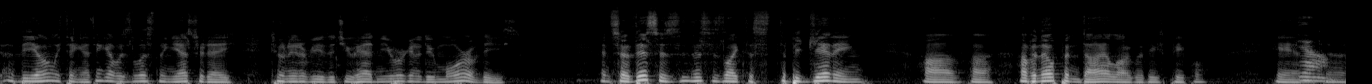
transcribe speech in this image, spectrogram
the only thing. I think I was listening yesterday to an interview that you had, and you were going to do more of these. And so this is this is like the the beginning of uh, of an open dialogue with these people, and Yeah. uh,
